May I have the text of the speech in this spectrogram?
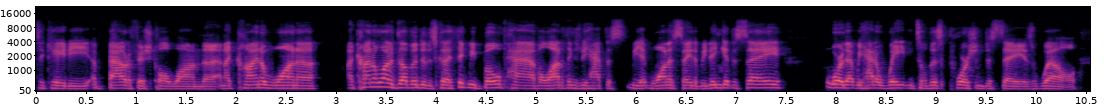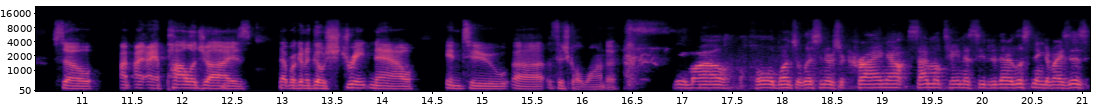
to Katie about a fish called Wanda, and I kind of wanna I kind of want to delve into this because I think we both have a lot of things we have to we want to say that we didn't get to say, or that we had to wait until this portion to say as well. So I, I apologize that we're going to go straight now into uh, a fish called Wanda. Meanwhile, a whole bunch of listeners are crying out simultaneously to their listening devices,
